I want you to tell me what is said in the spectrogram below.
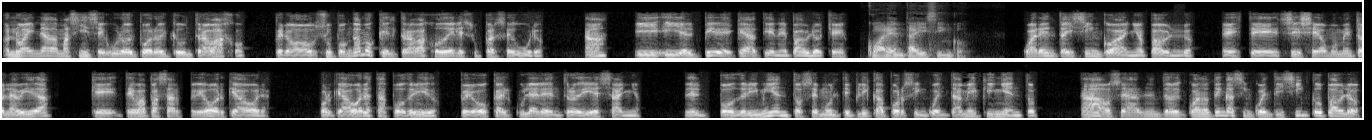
no hay nada más inseguro hoy por hoy que un trabajo, pero supongamos que el trabajo de él es súper seguro, ¿ah? Y, y, el pibe, ¿qué edad tiene Pablo, che? 45. 45 años, Pablo este, si llega un momento en la vida que te va a pasar peor que ahora, porque ahora estás podrido, pero vos calcula dentro de 10 años, el podrimiento se multiplica por 50.500. Ah, o sea, cuando tengas 55, Pablo,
